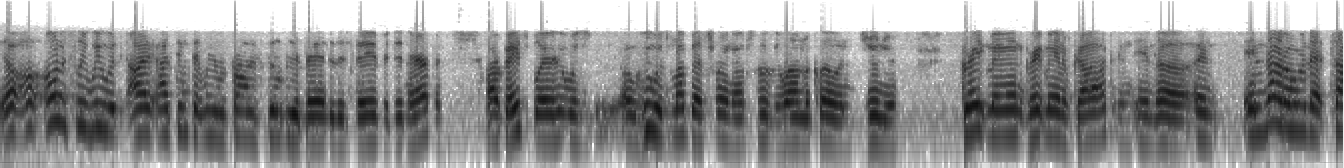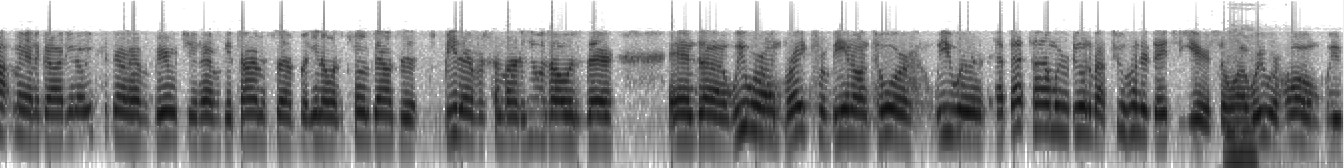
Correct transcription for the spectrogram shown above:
Yeah, ho- Honestly, we would. I, I think that we would probably still be a band to this day if it didn't happen. Our bass player, who was uh, who was my best friend, absolutely, Ron McClellan Jr. Great man, great man of God, and and uh, and and not over that top man of God. You know, he'd sit down and have a beer with you and have a good time and stuff. But you know, when it came down to, to be there for somebody, he was always there. And uh, we were on break from being on tour. We were at that time we were doing about 200 dates a year. So while we were home, we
